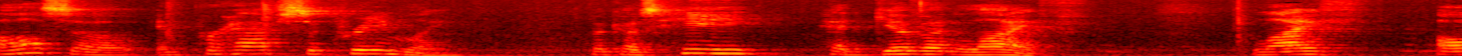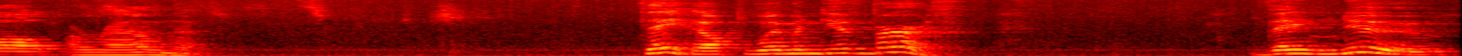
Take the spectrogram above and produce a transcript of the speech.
also, and perhaps supremely, because He had given life, life all around them. They helped women give birth. They knew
